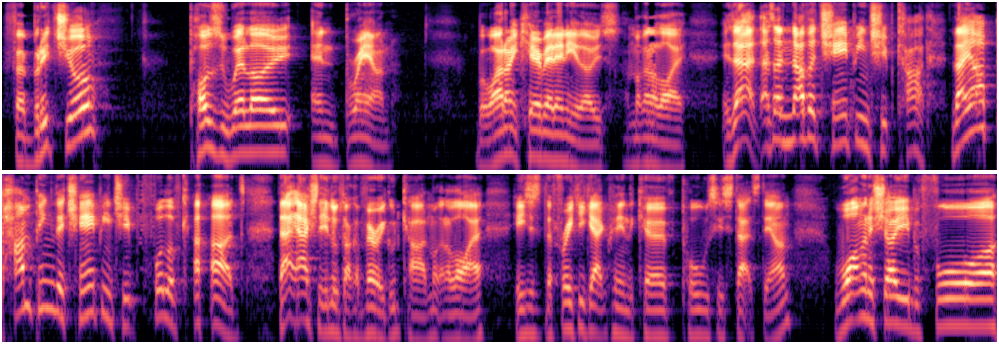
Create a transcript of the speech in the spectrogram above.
Fabrizio, Pozuelo, and Brown. But I don't care about any of those. I'm not going to lie. Is that that's another championship card? They are pumping the championship full of cards. That actually looks like a very good card. I'm not gonna lie. He's just the freaky accuracy in the curve pulls his stats down. What I'm gonna show you before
